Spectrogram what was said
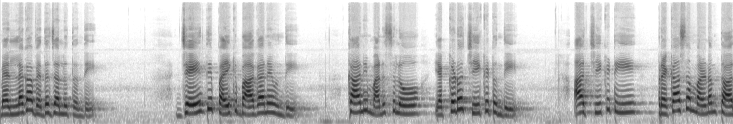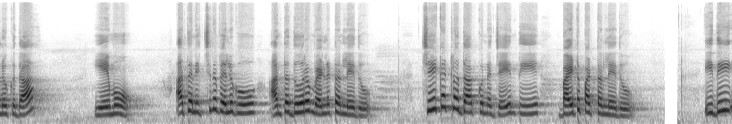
మెల్లగా వెదజల్లుతుంది జయంతి పైకి బాగానే ఉంది. కానీ మనసులో ఎక్కడో చీకటి ఉంది. ఆ చీకటి ప్రకాశం మరణం తాలూకుదా? ఏమో. అతనిచ్చిన వెలుగు అంత దూరం వెళ్ళటం లేదు. చీకట్లో దాక్కున్న జయంతి బయటపడటం లేదు. ఇది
